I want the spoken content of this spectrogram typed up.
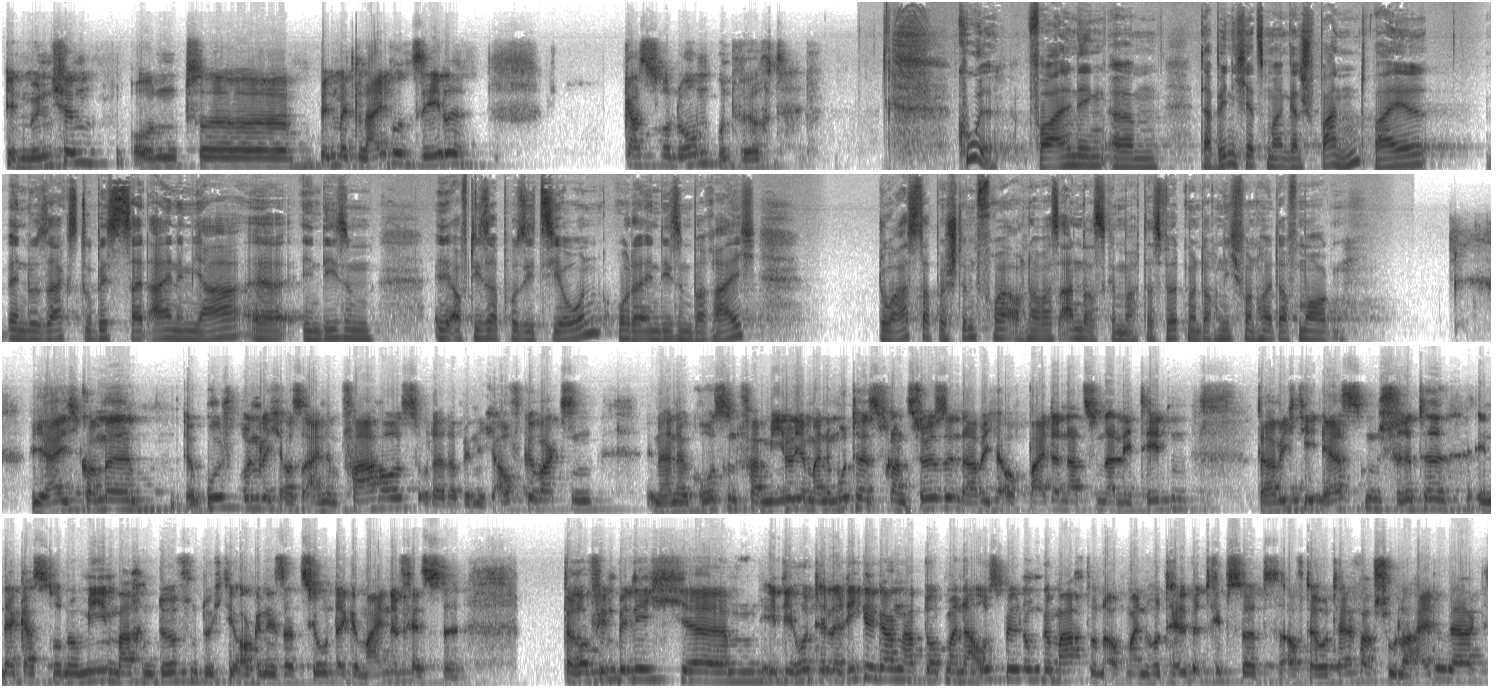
in München und äh, bin mit Leib und Seele Gastronom und Wirt. Cool. Vor allen Dingen, ähm, da bin ich jetzt mal ganz spannend, weil wenn du sagst, du bist seit einem Jahr äh, in diesem, äh, auf dieser Position oder in diesem Bereich, du hast doch bestimmt vorher auch noch was anderes gemacht. Das wird man doch nicht von heute auf morgen. Ja, ich komme ursprünglich aus einem Pfarrhaus oder da bin ich aufgewachsen in einer großen Familie. Meine Mutter ist Französin, da habe ich auch beide Nationalitäten. Da habe ich die ersten Schritte in der Gastronomie machen dürfen durch die Organisation der Gemeindefeste. Daraufhin bin ich ähm, in die Hotellerie gegangen, habe dort meine Ausbildung gemacht und auch meinen Hotelbetriebswirt auf der Hotelfachschule Heidelberg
